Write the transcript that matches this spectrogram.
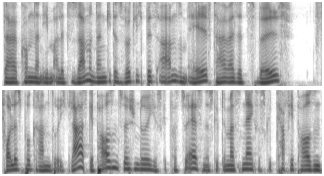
Da kommen dann eben alle zusammen und dann geht es wirklich bis abends um elf, teilweise zwölf volles Programm durch. Klar, es gibt Pausen zwischendurch, es gibt was zu essen, es gibt immer Snacks, es gibt Kaffeepausen,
